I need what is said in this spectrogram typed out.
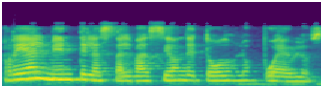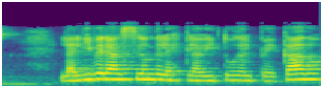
realmente la salvación de todos los pueblos, la liberación de la esclavitud del pecado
